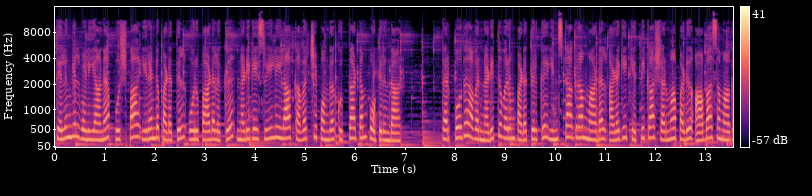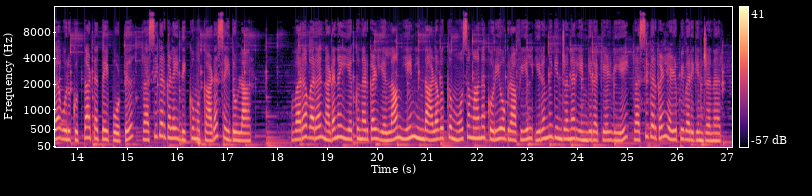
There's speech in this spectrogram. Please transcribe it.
தெலுங்கில் வெளியான புஷ்பா இரண்டு படத்தில் ஒரு பாடலுக்கு நடிகை ஸ்ரீலீலா கவர்ச்சி பொங்க குத்தாட்டம் போட்டிருந்தார். தற்போது அவர் நடித்து வரும் படத்திற்கு இன்ஸ்டாகிராம் மாடல் அழகி கெத்திகா சர்மா படு ஆபாசமாக ஒரு குத்தாட்டத்தை போட்டு ரசிகர்களை திக்குமுக்காட செய்துள்ளார். வர வர நடன இயக்குனர்கள் எல்லாம் ஏன் இந்த அளவுக்கு மோசமான கொரியோகிராஃபியில் இறங்குகின்றனர் என்கிற கேள்வியை ரசிகர்கள் எழுப்பி வருகின்றனர்.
